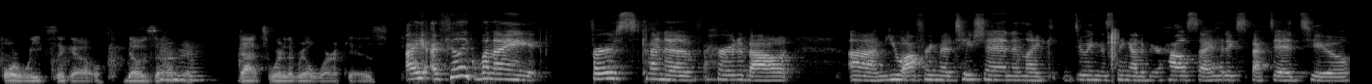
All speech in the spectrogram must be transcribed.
four weeks ago those are mm-hmm. that's where the real work is. I, I feel like when i first kind of heard about um, you offering meditation and like doing this thing out of your house, I had expected to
